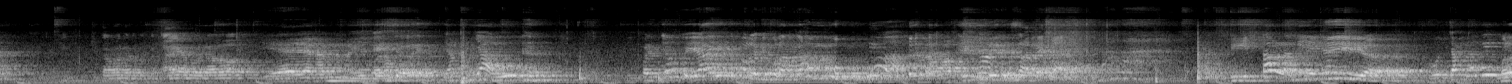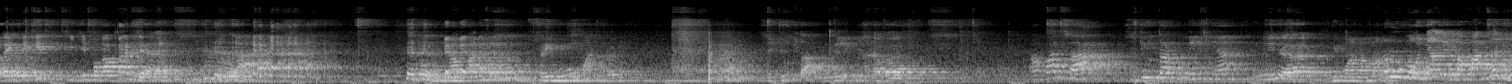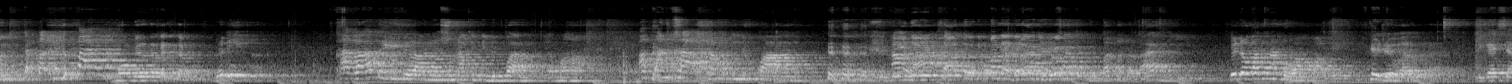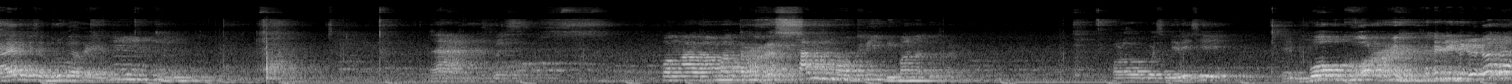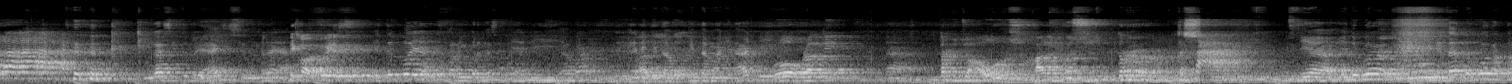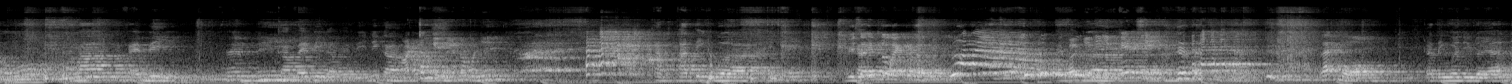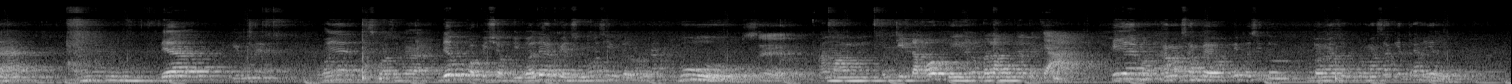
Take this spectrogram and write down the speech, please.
Kita mau deket kaya bro. Iya, ya kan namanya Eh, jauh ya? yang jauh. Paling jauh ya itu kalau lagi pulang kampung. Wah, Di sana. di tol lagi ya kan? Iya. Gocap lagi. Meleng dikit biji pokap aja. Delapan itu seribu umat, bro. Sejuta pemiliknya. Sabar. Avanza sejuta pemiliknya. Iya. Di mana-mana lu mau nyalip Avanza juga tetap di depan. Mobil terkencang. Jadi kagak ada istilahnya semakin di depan Yamaha. Avanza semakin di depan. Yang nyelip satu depan ada lagi bro. Satu depan ada lagi. Beda warna doang paling. Beda warna. Dikasih air bisa berubah kayaknya. Hmm. Nah, terus pengalaman terkesan ngopi di mana tuh? Kalau gue sendiri sih ya Di Bogor. enggak sih itu beda aja sih sebenarnya. Di kotwis. Itu gue yang paling berkesan ya di apa? Yang di kita kita mandi tadi. oh, berarti Nah, terjauh sekaligus terkesan. iya itu gue kita tuh gue ketemu sama Kak Febi. Febi. Kak Febi, Kak Febi ini kak Macam ini namanya. Cutting gue ini. Bisa intelek. Bajunya Kenshi. Lihat dong. Cutting gue di Udayana. Dia gimana ya? Pokoknya suka-suka. Dia kopi shop di Bali hampir semua sih udah pernah. Bu, sama pencinta kopi belakangnya pecah. Iya emang, emang sampai oke pas itu udah masuk rumah sakit terakhir.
